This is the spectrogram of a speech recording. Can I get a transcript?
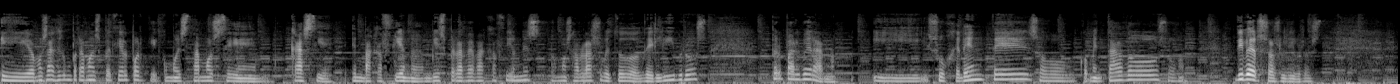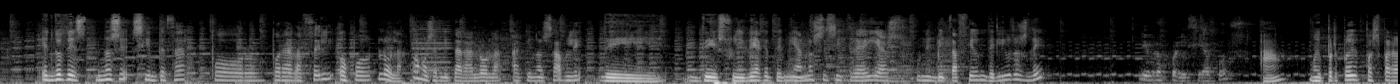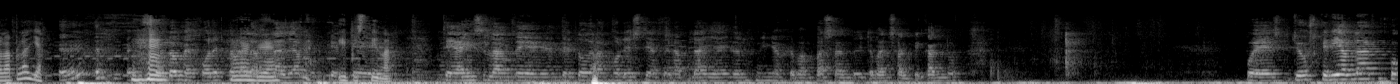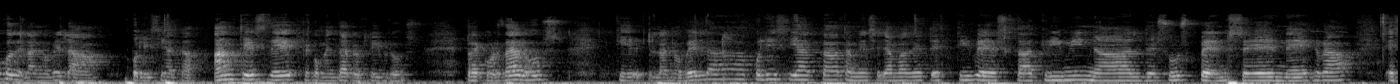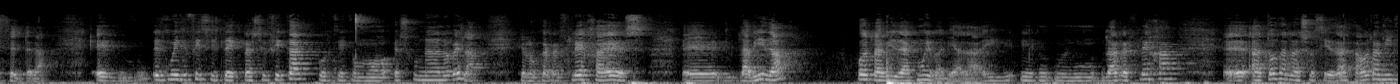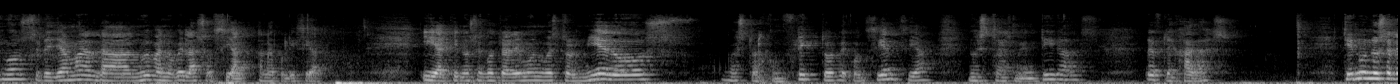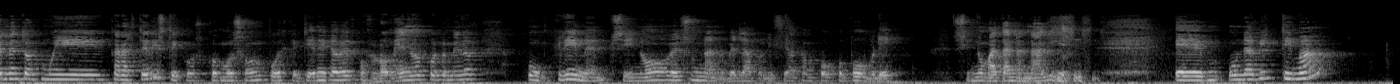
Y vamos a hacer un programa especial porque como estamos en, casi en vacaciones, en vísperas de vacaciones, vamos a hablar sobre todo de libros, pero para el verano. Y sugerentes o comentados o diversos libros. Entonces, no sé si empezar por, por Araceli o por Lola. Vamos a invitar a Lola a que nos hable de, de su idea que tenía. No sé si traías una invitación de libros de... Libros policíacos. Ah, muy propios para la playa. ¿eh? Son los mejores para Muy la bien. playa porque Y te- piscina. Te, aíslan de, de todas las molestias de la playa y de los niños que van pasando y te van salpicando. Pues yo os quería hablar un poco de la novela policíaca antes de recomendar los libros. Recordaros que la novela policíaca también se llama detectivesca, criminal, de suspense, negra, etcétera. Eh, es muy difícil de clasificar porque como es una novela que lo que refleja es eh, la vida, pues la vida es muy variada y, mm, la refleja eh, a toda la sociedad. Ahora mismo se le llama la nueva novela social a la policía. Y aquí nos encontraremos nuestros miedos, nuestros conflictos de conciencia, nuestras mentiras reflejadas. Tiene unos elementos muy característicos, como son pues que tiene que haber por lo menos, por lo menos, un crimen, si no es una novela policíaca un poco pobre, si no matan a nadie. Eh, una víctima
